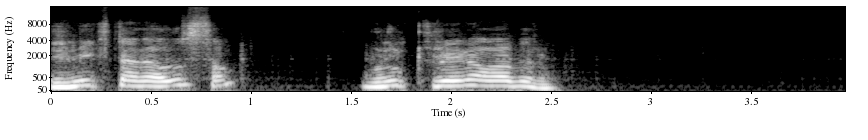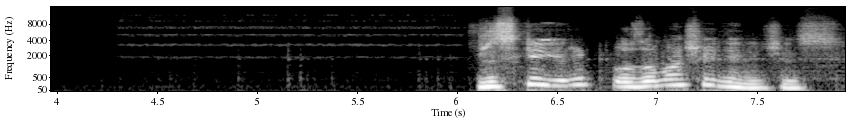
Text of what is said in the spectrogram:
22 tane alırsam bunun küreğini alabilirim. Riske girip o zaman şey deneyeceğiz.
